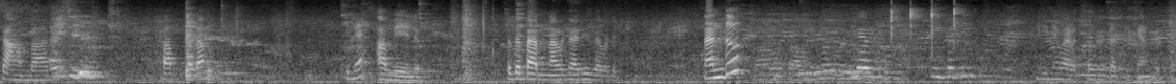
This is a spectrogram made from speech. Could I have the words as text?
സാമ്പാർ. പപ്പടം പിന്നെ അവയലും. ഇപ്പോഴത്തെ പിറന്നാൾക്കാർ ഇതവിടെ നന്ദു? ഇതിന് വിളക്കൊക്കെ കത്തിക്കാൻ കേട്ടോ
